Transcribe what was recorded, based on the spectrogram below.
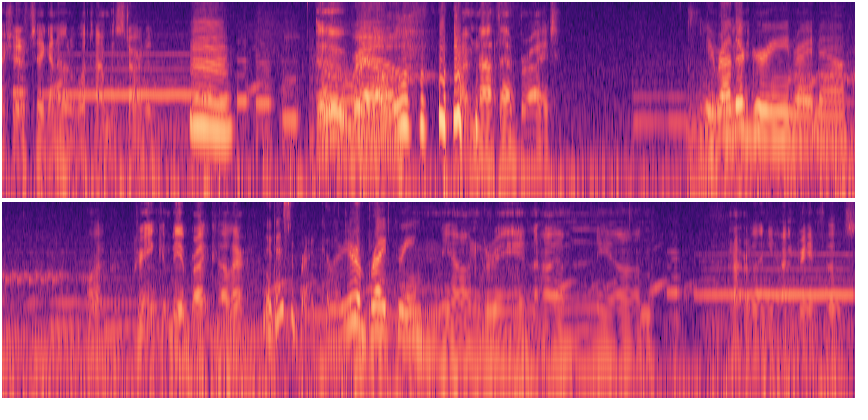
I should have taken note of what time we started. Hmm. Oh, well. well. I'm not that bright. You're rather green right now. What? Green can be a bright color. It is a bright color. You're a bright green. Neon green. I'm neon. I'm not really neon green, folks.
